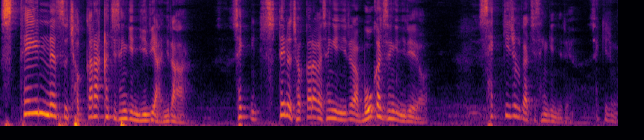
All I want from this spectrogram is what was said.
스테인레스 젓가락 같이 생긴 일이 아니라 스테인레스 젓가락 같이 생긴 일이라 뭐같이 생긴 일이에요? 새끼줄 같이 생긴 일이에요. 새끼줄.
